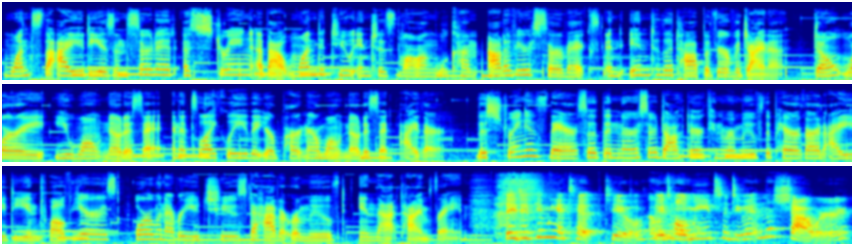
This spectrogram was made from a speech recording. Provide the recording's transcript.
Once the IUD is inserted, a string about 1 to 2 inches long will come out of your cervix and into the top of your vagina. Don't worry, you won't notice it, and it's likely that your partner won't notice it either. The string is there so that the nurse or doctor can remove the Paragard IUD in 12 years or whenever you choose to have it removed in that time frame. They did give me a tip too. They told me to do it in the shower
